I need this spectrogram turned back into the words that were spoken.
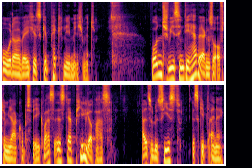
Oder welches Gepäck nehme ich mit? Und wie sind die Herbergen so auf dem Jakobsweg? Was ist der Pilgerpass? Also du siehst, es gibt eine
